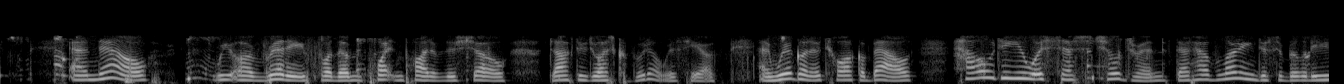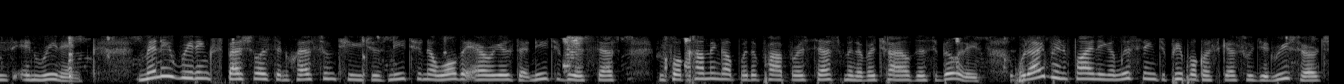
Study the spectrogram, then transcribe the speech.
And now we are ready for the important part of this show. Dr. George Cavuto is here, and we're going to talk about how do you assess children that have learning disabilities in reading. Many reading specialists and classroom teachers need to know all the areas that need to be assessed before coming up with a proper assessment of a child's disabilities. What I've been finding and listening to people, because guess we did research,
